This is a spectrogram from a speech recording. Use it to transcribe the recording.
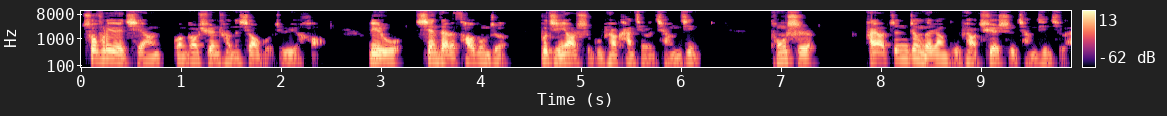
说服力越强，广告宣传的效果就越好。例如，现在的操纵者不仅要使股票看起来强劲，同时还要真正的让股票确实强劲起来。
